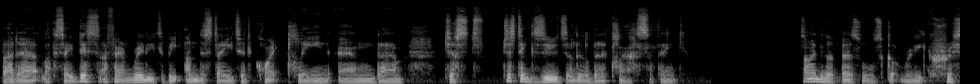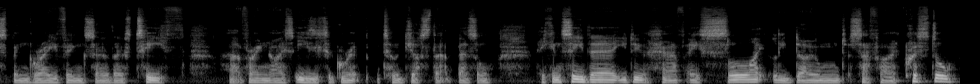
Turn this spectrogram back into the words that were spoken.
But uh, like I say, this I found really to be understated, quite clean, and um, just just exudes a little bit of class, I think. Side of the bezel's got really crisp engraving, so those teeth uh, very nice, easy to grip to adjust that bezel. You can see there you do have a slightly domed sapphire crystal.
